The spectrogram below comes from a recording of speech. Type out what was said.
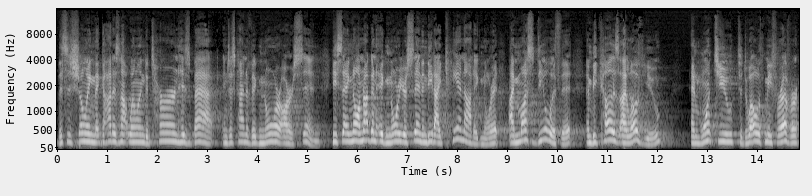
This is showing that God is not willing to turn his back and just kind of ignore our sin. He's saying, No, I'm not going to ignore your sin. Indeed, I cannot ignore it. I must deal with it. And because I love you and want you to dwell with me forever,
